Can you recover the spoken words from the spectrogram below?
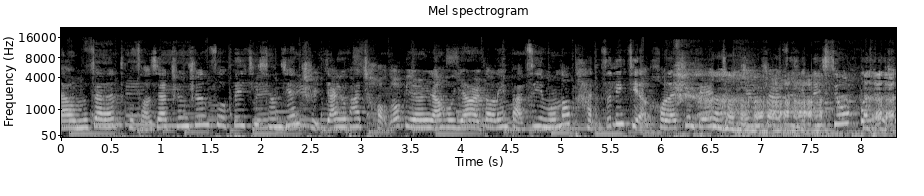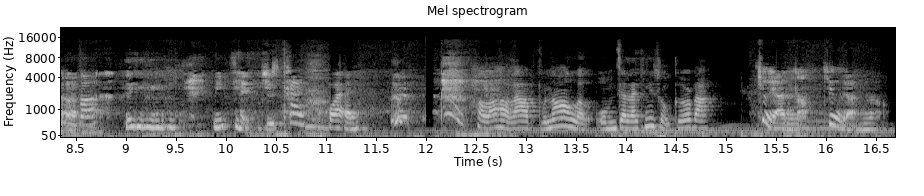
来，我们再来吐槽一下春春坐飞机想剪指甲，又怕吵到别人，然后掩耳盗铃把自己蒙到毯子里剪，后来听别人讲这个事儿，自己被羞婚了吧？你简直太坏！好了好了，不闹了，我们再来听一首歌吧。就要闹，就要闹。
